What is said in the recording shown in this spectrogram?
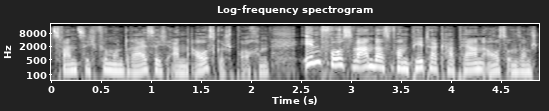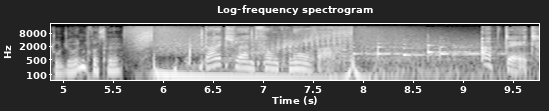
2035 an ausgesprochen. Infos waren das von Peter Kapern aus unserem Studio in Brüssel. Deutschlandfunk Nova. Update.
